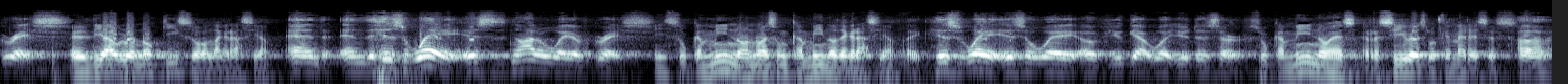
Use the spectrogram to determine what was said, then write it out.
grace. El diablo no quiso la gracia And, and his way is not a way of grace. y su camino no es un camino de gracia. Like his way is a way of you get what you deserve. Su camino es recibes lo que mereces. Uh,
